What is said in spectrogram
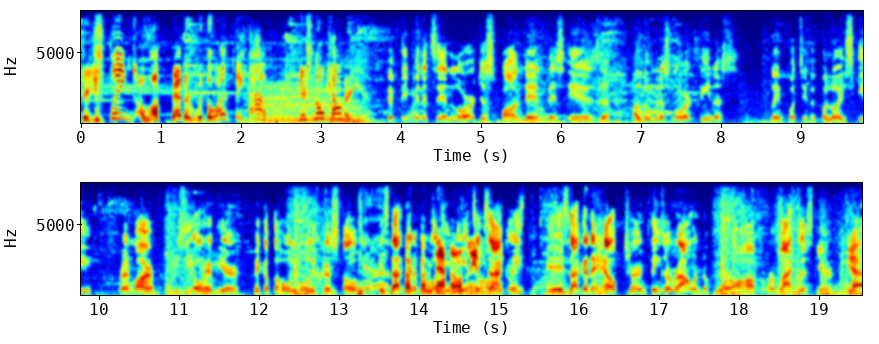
they're just playing a lot better with the lines they have. There's no counter here. 15 minutes in, Lord just spawned in. This is uh, a Luminous Lord, Venus, playing footsie with Boloyski. Renmar, you see Oheb here, pick up the Holy Moly Crystal. Is that going to be what he needs exactly? Is that going to help turn things around for, uh, for Blacklist here? Yeah,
